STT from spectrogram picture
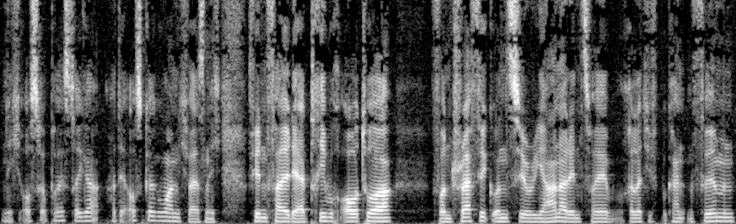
nicht Oscar-Preisträger, hat der Oscar gewonnen? Ich weiß nicht. Auf jeden Fall der Drehbuchautor von Traffic und Syriana, den zwei relativ bekannten Filmen,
